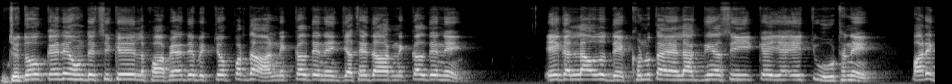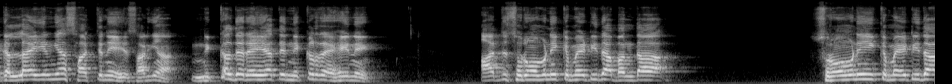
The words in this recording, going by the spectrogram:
ਜਦੋਂ ਕਹਿੰਦੇ ਹੁੰਦੇ ਸੀ ਕਿ ਲਫਾਫਿਆਂ ਦੇ ਵਿੱਚੋਂ ਪ੍ਰਧਾਨ ਨਿਕਲਦੇ ਨੇ, ਜਥੇਦਾਰ ਨਿਕਲਦੇ ਨੇ ਇਹ ਗੱਲਾਂ ਉਦੋਂ ਦੇਖਣ ਨੂੰ ਤਾਂ ਐ ਲੱਗਦੀਆਂ ਸੀ ਕਿ ਇਹ ਝੂਠ ਨੇ, ਪਰ ਇਹ ਗੱਲਾਂ ਜਿਹੜੀਆਂ ਸੱਚ ਨੇ, ਇਹ ਸਾਰੀਆਂ ਨਿਕਲਦੇ ਰਹੇ ਆ ਤੇ ਨਿਕਲ ਰਹੇ ਨੇ। ਅੱਜ ਸ਼੍ਰੋਮਣੀ ਕਮੇਟੀ ਦਾ ਬੰਦਾ, ਸ਼੍ਰੋਮਣੀ ਕਮੇਟੀ ਦਾ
